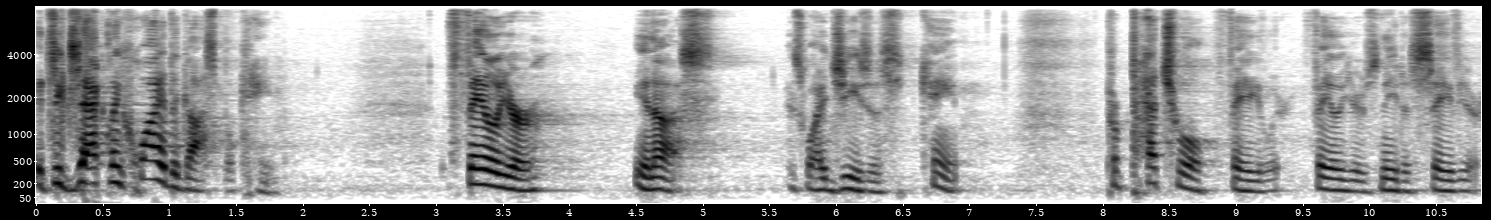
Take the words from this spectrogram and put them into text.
It's exactly why the gospel came. Failure in us is why Jesus came. Perpetual failure, failures need a Savior.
